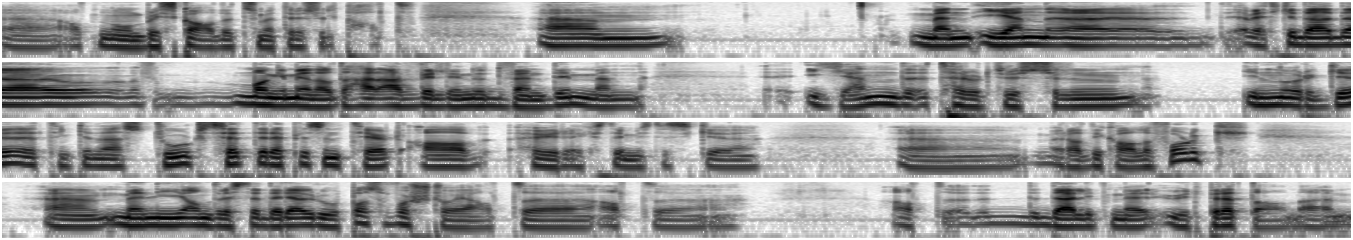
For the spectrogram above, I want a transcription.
at noen blir skadet som et resultat. Um, men igjen, eh, jeg vet ikke det, det, er jo Mange mener at det her er veldig nødvendig, men igjen, terrortrusselen i Norge jeg tenker den er stort sett representert av høyreekstremistiske eh, radikale folk. Eh, men i andre steder i Europa så forstår jeg at, eh, at, eh, at det er litt mer utbredt. da, Det er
